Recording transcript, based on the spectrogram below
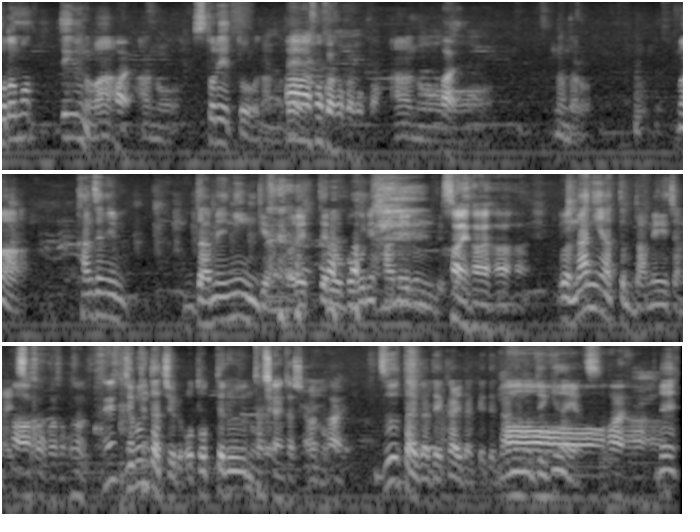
子供っていうのは、はい。あのストレートなのでああそうかそうかそうか。あの、はなんだろう。まあ完全にダメ人間のレッテルを僕にはめるんですよ。はいはいはいはい何やってもダメじゃないですか。そうかそうかそうですね。自分たちより劣ってるので。確かに確かに。あのはい。図体がでかいだけで何もできないやあーはいはい。で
